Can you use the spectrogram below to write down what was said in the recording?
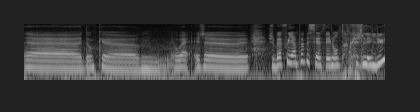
Euh, donc euh, ouais, je, je bafouille un peu parce que ça fait longtemps que je l'ai lu.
